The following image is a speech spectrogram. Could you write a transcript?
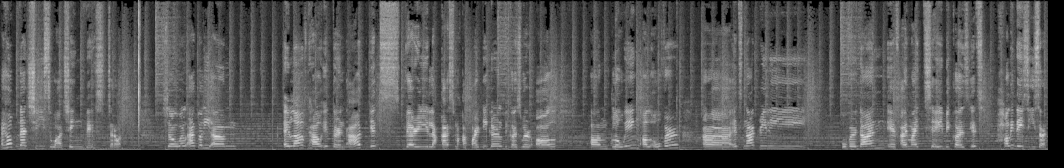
I hope that she's watching this. Charot. So, well, actually, um, I loved how it turned out. It's very lakas maka party girl because we're all um, glowing all over. Uh, it's not really overdone, if I might say, because it's holiday season.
